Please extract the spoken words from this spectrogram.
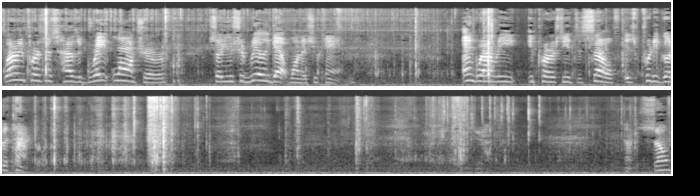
Gravity Perseus has a great launcher, so you should really get one if you can. And Gravity Perseus itself is pretty good attacker. so,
